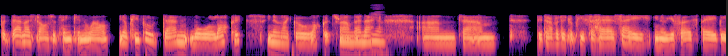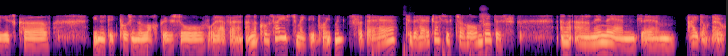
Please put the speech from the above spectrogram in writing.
But then I started thinking, well, you know, people then wore lockets, you know, like gold lockets around their neck, Yeah. and um, they'd have a little piece of hair, say, you know, your first baby is curl, you know, they'd put in the lockers or whatever. And of course, I used to make the appointments for their hair to the hairdressers, to Horne Brothers. And, and in the end, um, I don't know,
